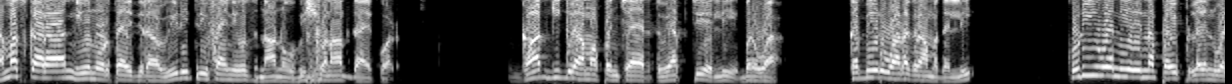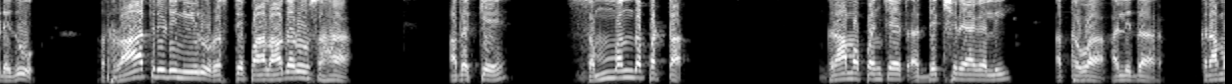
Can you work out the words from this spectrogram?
ನಮಸ್ಕಾರ, ನೀವು ನೋಡ್ತಾ ಇದ್ದೀರಾ ವಿಡಿ ತ್ರೀ ಫೈವ್ ನ್ಯೂಸ್ ನಾನು ವಿಶ್ವನಾಥ್ ಗಾಯಕ್ವಾಡ್. ಗಾದ್ಗಿ ಗ್ರಾಮ ಪಂಚಾಯತ್ ವ್ಯಾಪ್ತಿಯಲ್ಲಿ ಬರುವ ಕಬೀರ್ವಾಡ ಗ್ರಾಮದಲ್ಲಿ ಕುಡಿಯುವ ನೀರಿನ ಪೈಪ್ ಲೈನ್ ಒಡೆದು ರಾತ್ರಿಡಿ ನೀರು ರಸ್ತೆ ಪಾಲಾದರೂ ಸಹ ಅದಕ್ಕೆ ಸಂಬಂಧಪಟ್ಟ ಗ್ರಾಮ ಪಂಚಾಯತ್ ಅಧ್ಯಕ್ಷರೇ ಆಗಲಿ ಅಥವಾ ಅಲ್ಲಿದ್ದ ಗ್ರಾಮ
